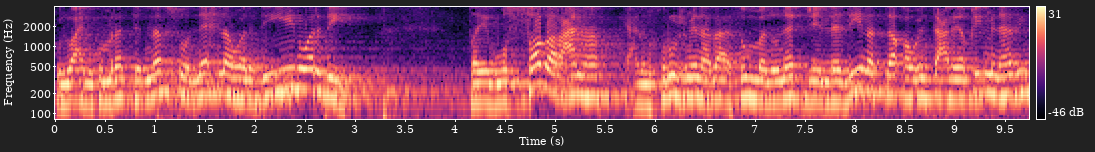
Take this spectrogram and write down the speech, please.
كل واحد يكون مرتب نفسه إن إحنا وردين وردين. طيب والصدر عنها يعني الخروج منها بقى ثم ننجي الذين اتقوا. انت على يقين من هذه؟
